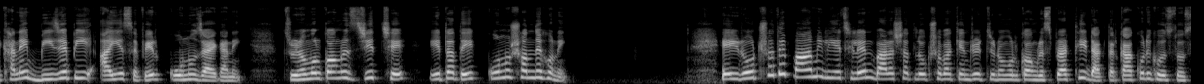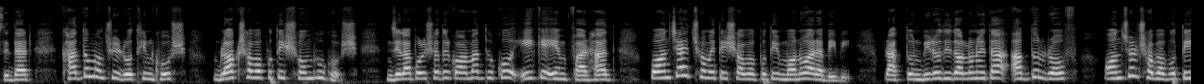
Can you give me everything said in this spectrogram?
এখানে বিজেপি, আইএসএফ এর কোনো জায়গা নেই। তৃণমূল কংগ্রেস জিতছে, এটাতে কোনো সন্দেহ নেই। এই রোড শোতে পা মিলিয়েছিলেন বারাসাত লোকসভা কেন্দ্রের তৃণমূল কংগ্রেস প্রার্থী ডাক্তার কাকলি ঘোষ দস্তিদার খাদ্যমন্ত্রী রথিন ঘোষ, ব্লক সভাপতি শম্ভু ঘোষ, জেলা পরিষদের কর্মাধ্যক্ষ A K M Farhad, panchayat সমিতির সভাপতি মনোয়ারা বিবি, প্রাক্তন বিরোধী দলনেতা আব্দুল রৌফ, অঞ্চল সভাপতি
